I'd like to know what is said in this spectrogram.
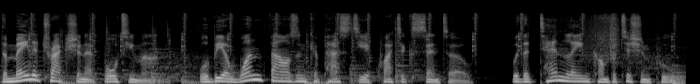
The main attraction at Borteyman will be a 1,000 capacity aquatic center with a 10-lane competition pool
